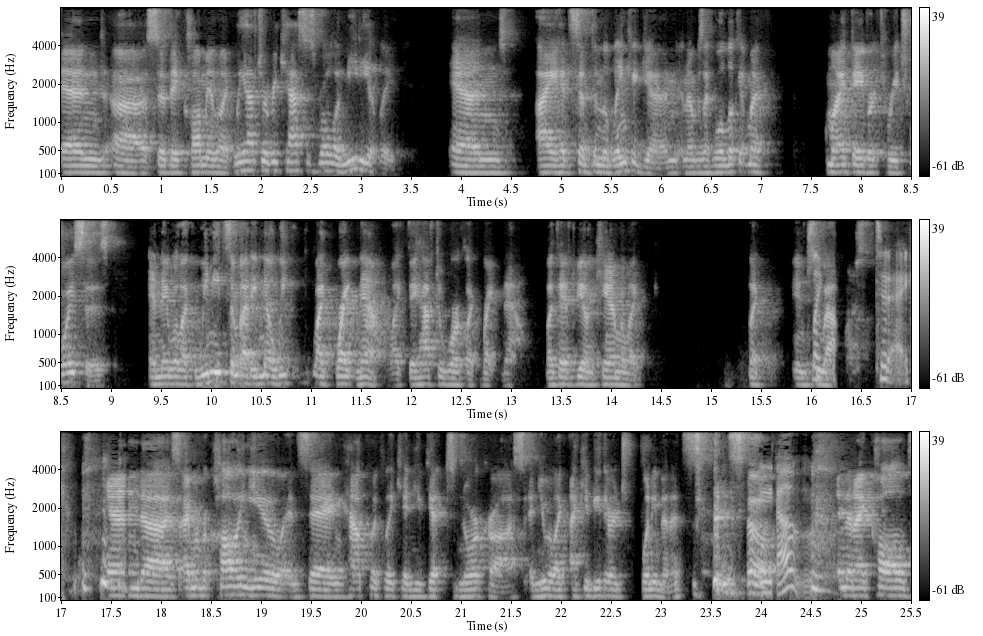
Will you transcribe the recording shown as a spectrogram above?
And uh, so they called me and like, we have to recast this role immediately. And I had sent them the link again, and I was like, well, look at my my favorite three choices and they were like we need somebody no we like right now like they have to work like right now like they have to be on camera like like in two Like- hours. Today. And uh, so I remember calling you and saying, "How quickly can you get to Norcross?" And you were like, "I can be there in 20 minutes." and so, yep. and then I called,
